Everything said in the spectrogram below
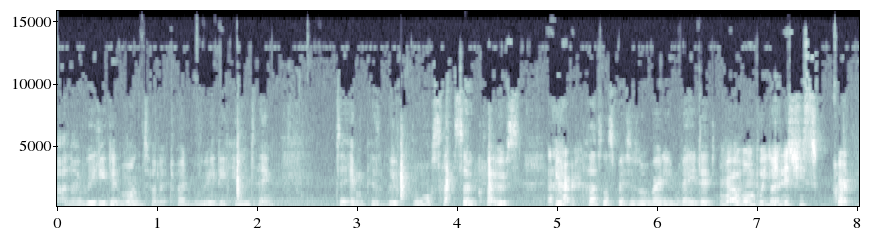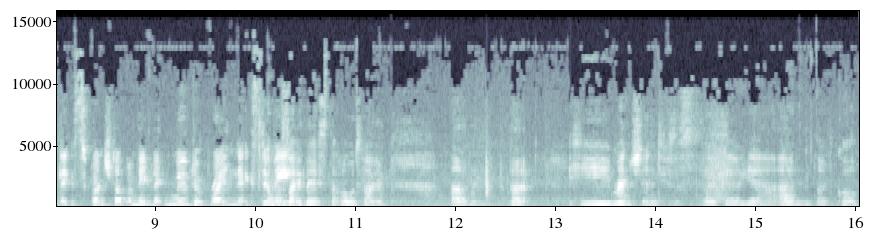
and I really didn't want to, and I tried really hinting to him because we all sat so close. Your personal space was already invaded. But At one point, you literally scrun- like scrunched up and maybe like moved up right next to I me. was like this the whole time. Um, but he mentioned, he was just like, oh yeah, um, I've got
